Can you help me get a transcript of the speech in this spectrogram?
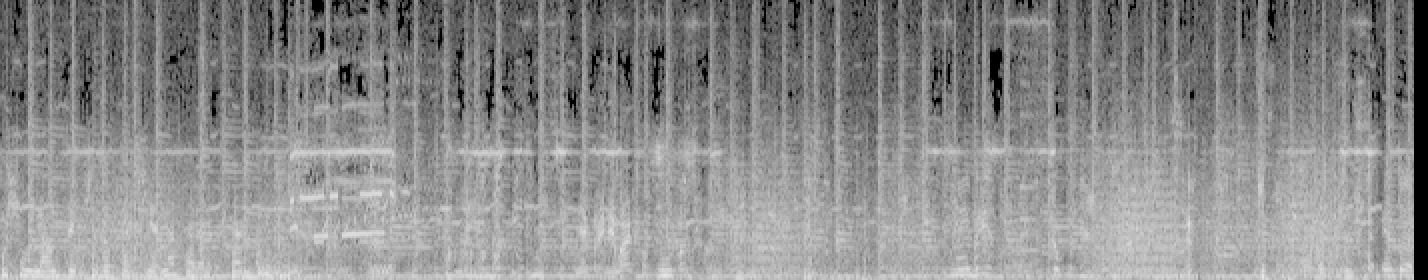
usiłujących przedostać się na teren Serbii. Не принимать Это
